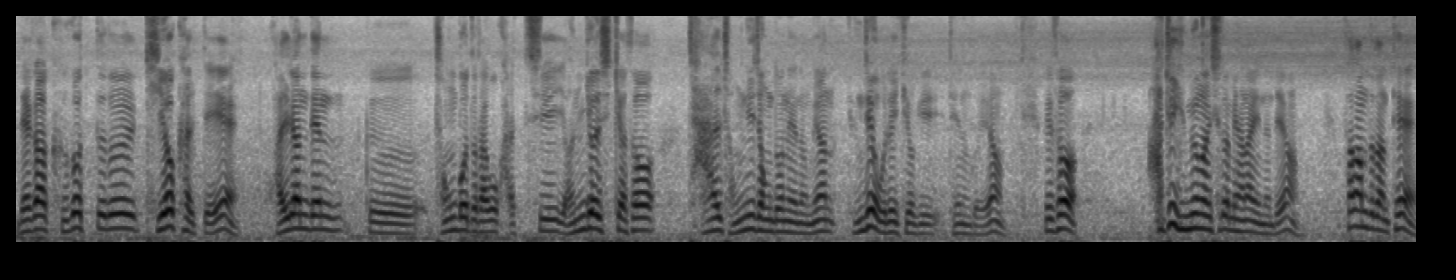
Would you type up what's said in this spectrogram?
내가 그것들을 기억할 때에 관련된 그 정보들하고 같이 연결시켜서 잘 정리정돈해 놓으면 굉장히 오래 기억이 되는 거예요. 그래서 아주 유명한 실험이 하나 있는데요. 사람들한테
